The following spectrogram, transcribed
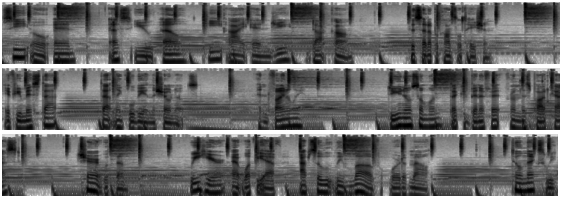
C O N S U L T I N G dot com to set up a consultation. If you missed that, that link will be in the show notes. And finally, do you know someone that could benefit from this podcast? Share it with them. We here at What the F absolutely love word of mouth. Till next week,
